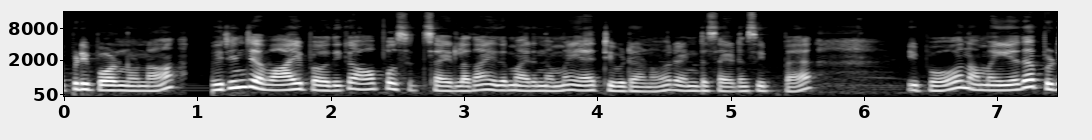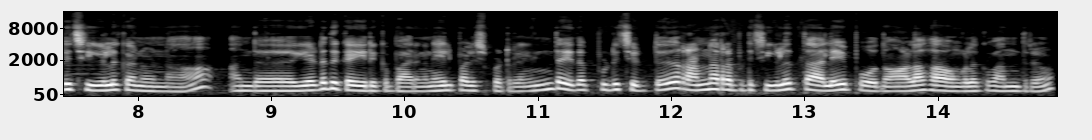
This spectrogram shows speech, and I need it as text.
எப்படி போடணும்னா விரிஞ்ச வாய் பகுதிக்கு ஆப்போசிட் சைடில் தான் இது மாதிரி நம்ம ஏற்றி விடணும். ரெண்டு சைடும் சிப்பை. இப்போது நம்ம எதை பிடிச்சி இழுக்கணும்னா அந்த இடது கை இருக்குது பாருங்கள் நெயில் பாலிஷ் போட்டுருங்க இந்த இதை பிடிச்சிட்டு ரன்னரை பிடிச்சி இழுத்தாலே போதும் அழகாக அவங்களுக்கு வந்துடும்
